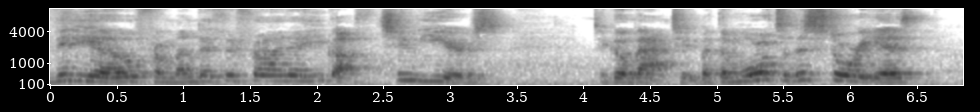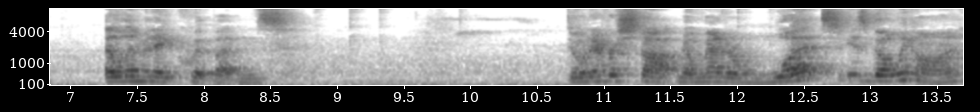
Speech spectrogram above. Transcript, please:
video from Monday through Friday, you got two years to go back to. But the moral to this story is eliminate quit buttons. Don't ever stop, no matter what is going on.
